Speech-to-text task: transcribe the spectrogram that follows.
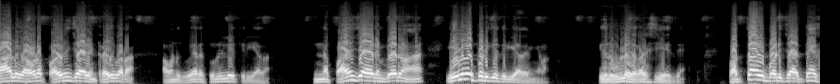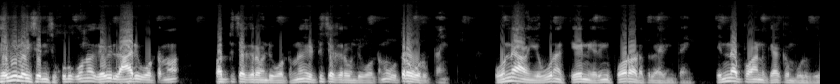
தாலுகாவில் பதினஞ்சாயிரம் டிரைவரான் அவனுக்கு வேற தொழிலே தெரியாதான் இன்னும் பதினஞ்சாயிரம் பேரும் எழுத படிக்க தெரியாதவங்களாம். இதில் உள்ள ரகசியம் இது. பத்தாவது படித்தாத்தான் ஹெவி லைசன்ஸ் கொடுக்கணும் ஹெவி லாரி ஓட்டணும் பத்து சக்கர வண்டி ஓட்டணும் எட்டு சக்கர வண்டி ஓட்டணும் உத்தரவு விட்டாங்க உடனே அவங்க ஊரா கேன் இறங்கி போராட்டத்தில் இறங்கிட்டாங்க. என்னப்பான்னு கேட்கும் பொழுது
